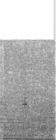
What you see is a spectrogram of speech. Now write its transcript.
Mm-hmm.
